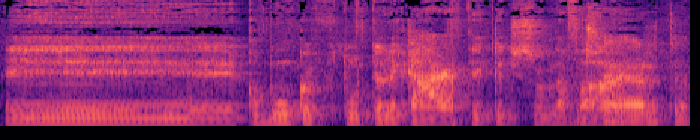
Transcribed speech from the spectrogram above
e comunque tutte le carte che ci sono da fare Certo.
